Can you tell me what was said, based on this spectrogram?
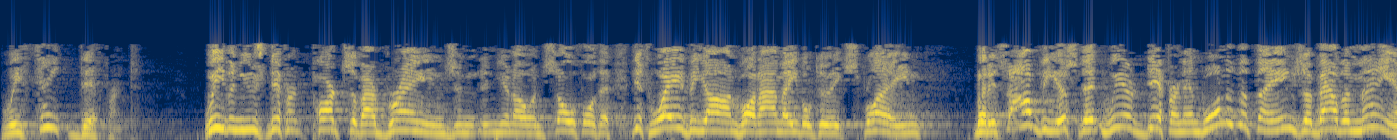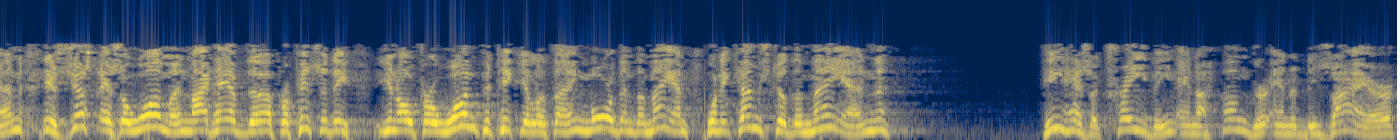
We think different. We even use different parts of our brains and, and, you know, and so forth. Just way beyond what I'm able to explain but it's obvious that we're different. And one of the things about a man is just as a woman might have the propensity, you know, for one particular thing more than the man, when it comes to the man, he has a craving and a hunger and a desire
